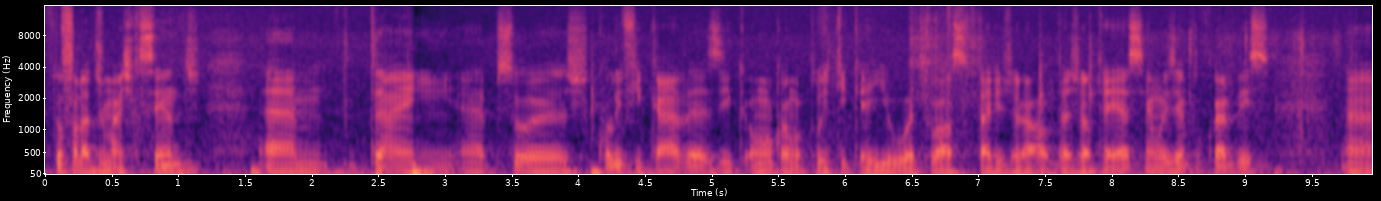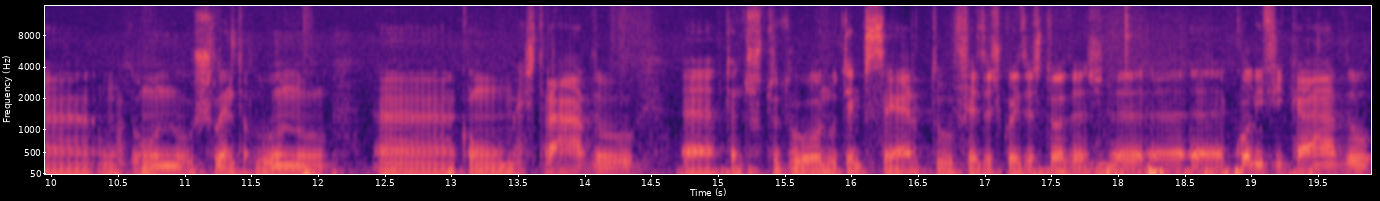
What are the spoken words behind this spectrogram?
estou a falar dos mais recentes, um, tem pessoas qualificadas e com, com a política. E o atual secretário-geral da JS é um exemplo claro disso. um aluno, excelente aluno, com um mestrado, Uh, portanto, estudou no tempo certo, fez as coisas todas uh, uh, qualificado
